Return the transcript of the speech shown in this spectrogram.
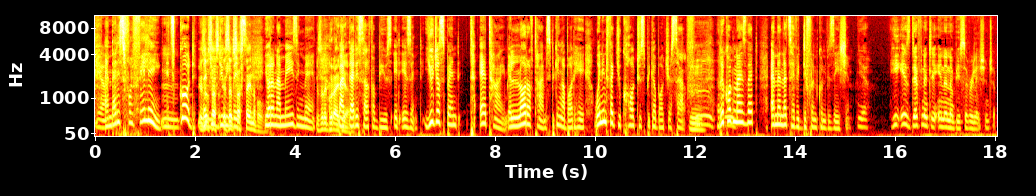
Yeah. And that is fulfilling. It's good Is that it you're sus- doing is it this. sustainable? You're an amazing man. Is it a good idea? But that is self abuse. It isn't. You just spend t- airtime, a lot of time speaking about her, when in fact you called to speak about yourself. Recognize that, and then let's have a different conversation. Yeah. He is definitely in an abusive relationship.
